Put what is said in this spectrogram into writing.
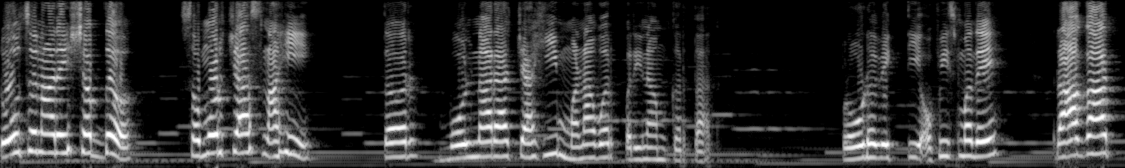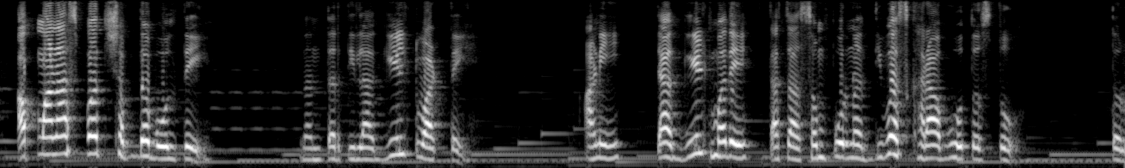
टोचणारे शब्द समोरच्याच नाही तर बोलणाऱ्याच्याही मनावर परिणाम करतात. प्रौढ व्यक्ती ऑफिसमध्ये रागात अपमानास्पद शब्द बोलते. नंतर तिला गिल्ट वाटते. आणि त्या गिल्टमध्ये त्याचा संपूर्ण दिवस खराब होत असतो. तर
